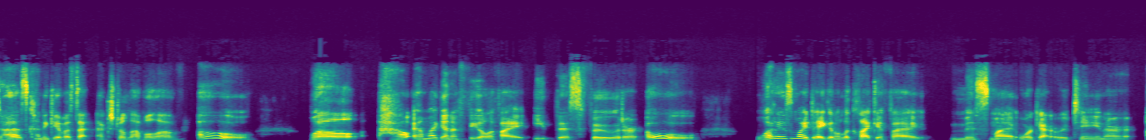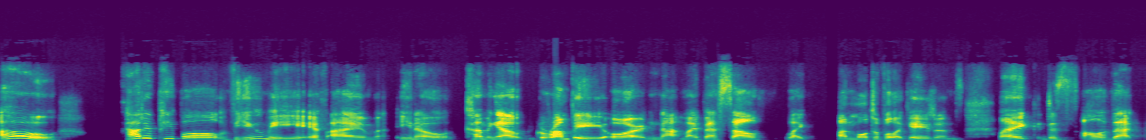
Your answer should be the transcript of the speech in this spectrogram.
does kind of give us that extra level of, oh, well, how am I going to feel if I eat this food? Or, oh, what is my day going to look like if I miss my workout routine? Or, oh, how do people view me if I'm, you know, coming out grumpy or not my best self, like on multiple occasions? Like, does all of that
